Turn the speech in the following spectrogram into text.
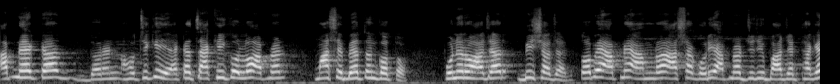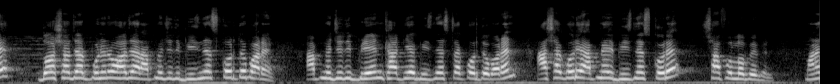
আপনি একটা ধরেন হচ্ছে কি একটা চাকরি করল আপনার মাসে বেতন কত? পনেরো হাজার বিশ হাজার। তবে আপনি আমরা আশা করি আপনার যদি বাজেট থাকে দশ হাজার পনেরো হাজার আপনি যদি বিজনেস করতে পারেন আপনি যদি ব্রেন খাটিয়ে বিজনেসটা করতে পারেন, আশা করি আপনি বিজনেস করে সাফল্য পাবেন। মানে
